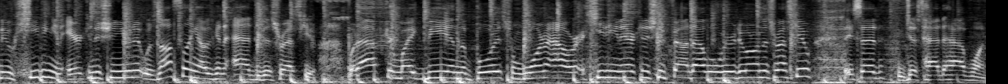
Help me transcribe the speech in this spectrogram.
Putting new heating and air conditioning unit was not something I was going to add to this rescue. But after Mike B and the boys from One Hour Heating and Air Conditioning found out what we were doing on this rescue, they said we just had to have one.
